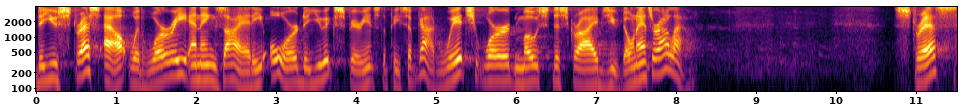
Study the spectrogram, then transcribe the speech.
do you stress out with worry and anxiety, or do you experience the peace of God? Which word most describes you? Don't answer out loud. Stress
